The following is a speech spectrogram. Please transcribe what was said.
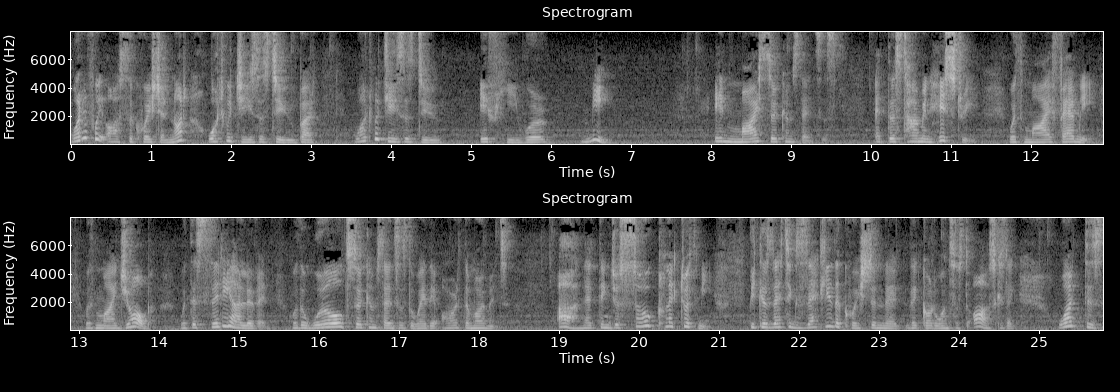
What if we ask the question, not what would Jesus do, but what would Jesus do if he were me? In my circumstances, at this time in history, with my family, with my job, with the city I live in, with the world circumstances the way they are at the moment. Oh, and that thing just so clicked with me because that's exactly the question that, that God wants us to ask. He's like, what does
